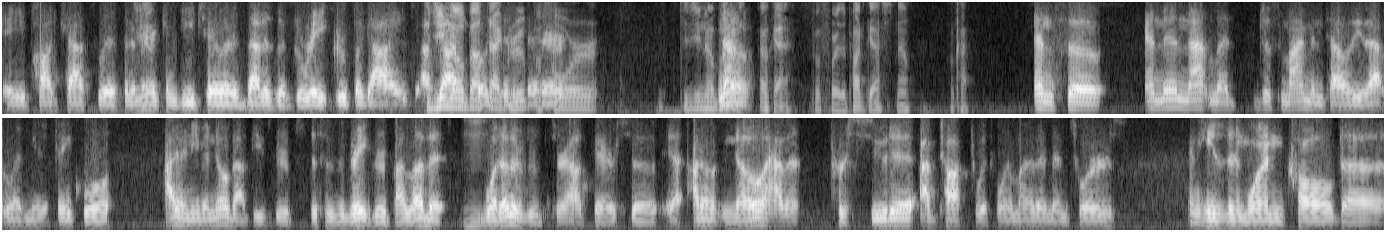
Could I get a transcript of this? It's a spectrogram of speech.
a podcast with, an yeah. American Detailer. That is a great group of guys. Did I've you know about that group before? Did you know about? No. The, okay, before the podcast. No. Okay. And so, and then that led just my mentality. That led me to think, well, I didn't even know about these groups. This is a great group. I love it. Mm. What other groups are out there? So I don't know. I haven't pursued it. I've talked with one of my other mentors, and he's in one called. Uh,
